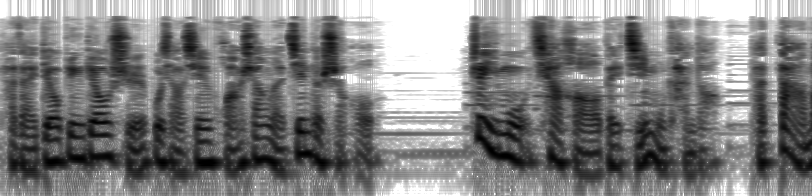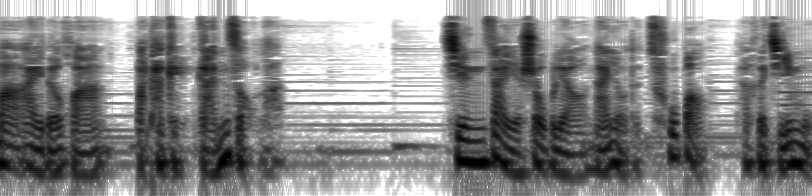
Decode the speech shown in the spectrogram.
他在雕冰雕时不小心划伤了金的手。这一幕恰好被吉姆看到，他大骂爱德华，把他给赶走了。金再也受不了男友的粗暴，他和吉姆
